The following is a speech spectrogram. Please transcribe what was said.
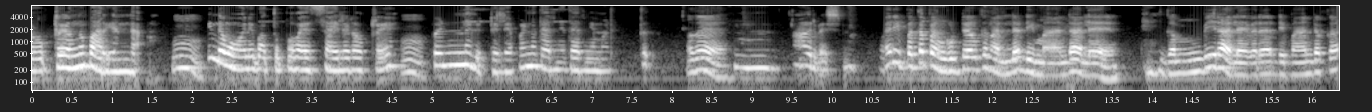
ഡോക്ടറെ ഒന്നും പറയണ്ട. എന്റെ എന്റെ മോന് പത്തുപ്പ വയസ്സായില്ലേ ഡോക്ടറെ പെണ്ണ് കിട്ടില്ല? പെണ്ണ് തെരഞ്ഞ് തെരഞ്ഞ് മടുത്ത്. അതെ. ആ ഒരു വിഷമം. അതിന് ഇപ്പോഴത്തെ പെൺകുട്ടികൾക്ക് നല്ല ഡിമാൻഡല്ലേ? ഗംഭീരല്ലേ ഇവരെ ഡിമാൻഡൊക്കെ?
